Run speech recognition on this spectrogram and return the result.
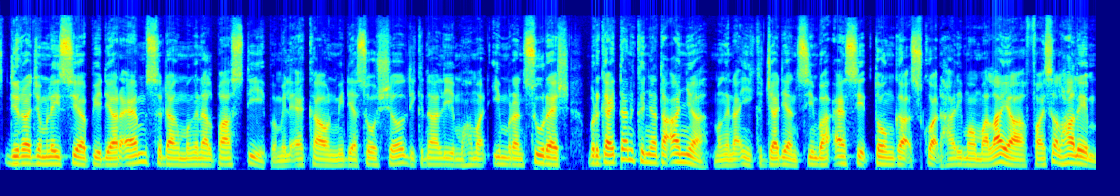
Diraja Malaysia PDRM sedang mengenal pasti pemilik akaun media sosial dikenali Muhammad Imran Suresh berkaitan kenyataannya mengenai kejadian simbah asid tonggak skuad Harimau Malaya Faisal Halim.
